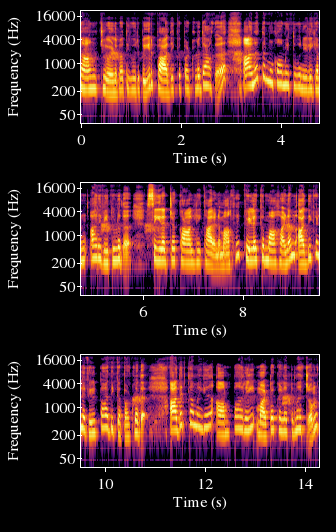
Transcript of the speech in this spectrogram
நானூற்றி எழுபத்தி ஒரு பேர் பாதிக்கப்பட்டுள்ளதாக அனர்த்த முகாமைத்துவ நிலையம் அறிவித்துள்ளது. சீரற்ற காலநிலை காரணமாக கிழக்கு மாகாணம் அதிகளவில் பாதிக்கப்பட்டுள்ளது. அதற்கமைய அம்பாறை மட்டக்களப்பு மற்றும்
